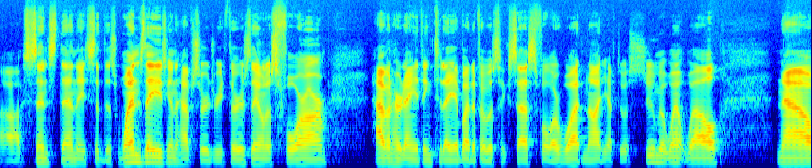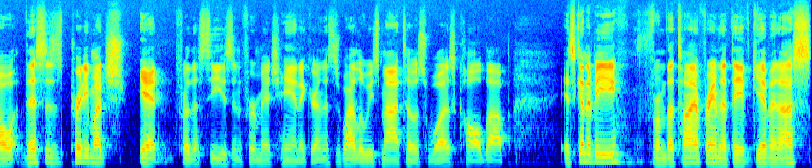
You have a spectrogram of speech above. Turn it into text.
uh, since then. They said this Wednesday he's going to have surgery Thursday on his forearm. Haven't heard anything today about if it was successful or whatnot. You have to assume it went well. Now, this is pretty much it for the season for Mitch Haniger, and this is why Luis Matos was called up. It's going to be, from the time frame that they've given us,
